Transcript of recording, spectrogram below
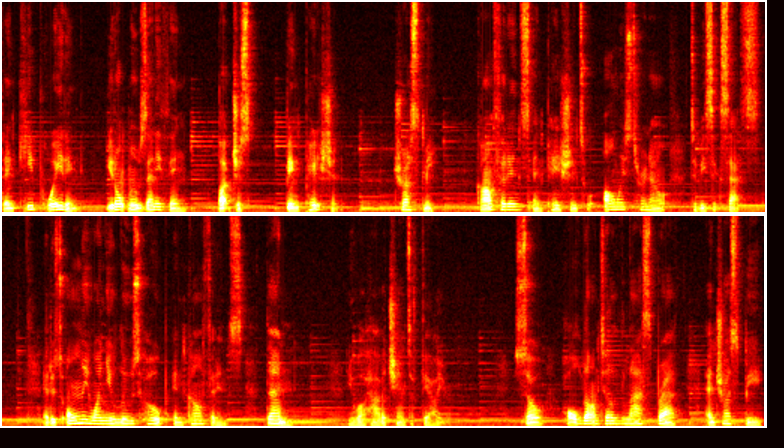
then keep waiting. You don't lose anything but just being patient. Trust me, confidence and patience will always turn out to be success. It is only when you lose hope and confidence then you will have a chance of failure. So hold on till the last breath and trust me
